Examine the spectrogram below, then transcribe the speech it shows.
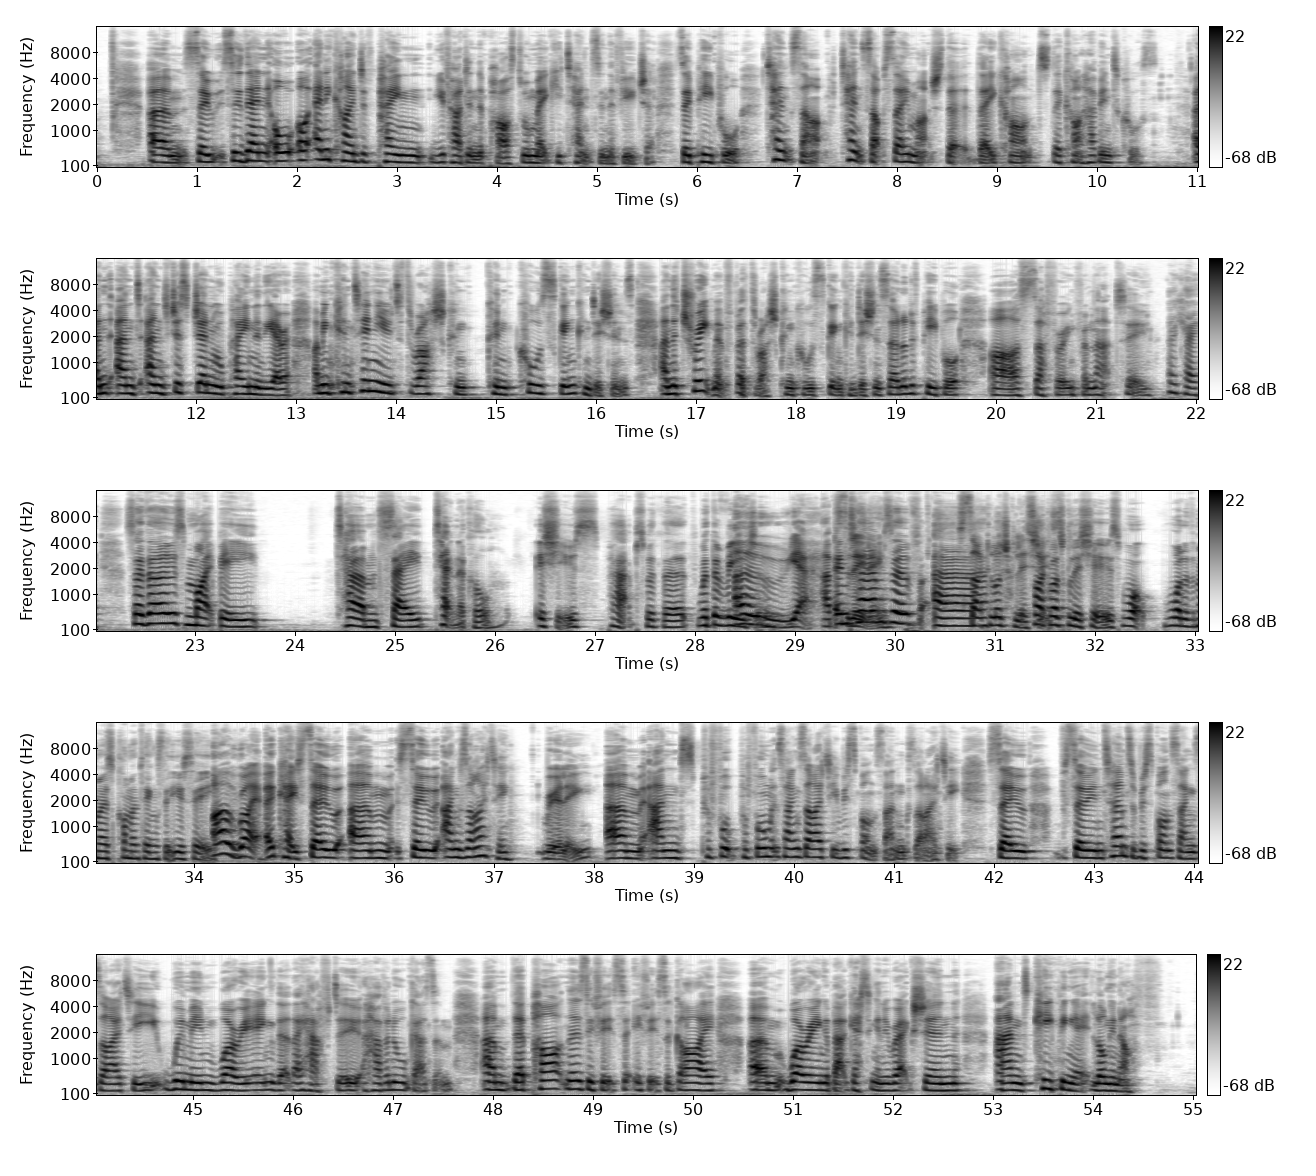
Um, so, so then, or, or, any kind of pain you've had in the past will make you tense in the future. So people tense up, tense up so much that they can't, they can't have intercourse. And, and, and just general pain in the area. I mean, continued thrush can, can cause skin conditions, and the treatment for thrush can cause skin conditions. So, a lot of people are suffering from that too. Okay. So, those might be termed, say, technical issues, perhaps with the with the region. Oh yeah, absolutely. In terms of uh, psychological issues, psychological issues, what what are the most common things that you see? Oh right, okay. So um, so anxiety. Really, um, and perfor- performance anxiety, response anxiety. So, so in terms of response anxiety, women worrying that they have to have an orgasm, um, their partners, if it's if it's a guy, um, worrying about getting an erection and keeping it long enough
